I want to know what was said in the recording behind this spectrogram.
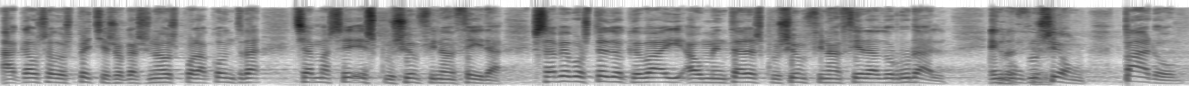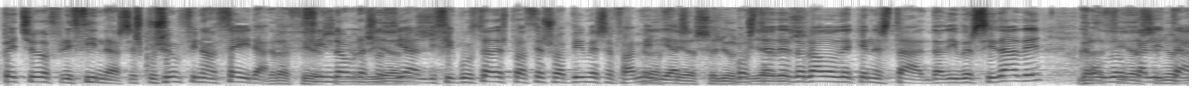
a causa dos peches ocasionados pola contra chamase exclusión financeira. Sabe vostede o que vai aumentar a exclusión financeira do rural? En Gracias. conclusión, paro, peche de oficinas, exclusión financeira, Gracias, fin da obra social, dificultades para acceso a pymes e familias. Gracias, vostede Villares. do lado de quen está, da diversidade Gracias, ou do calidad,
